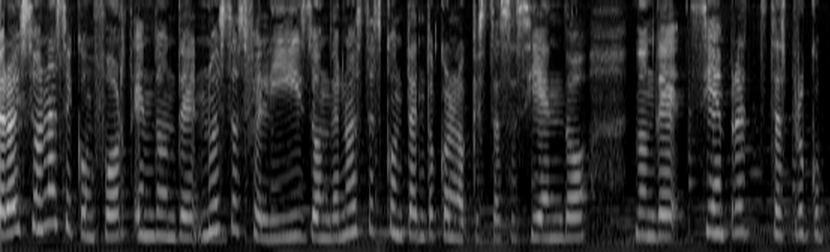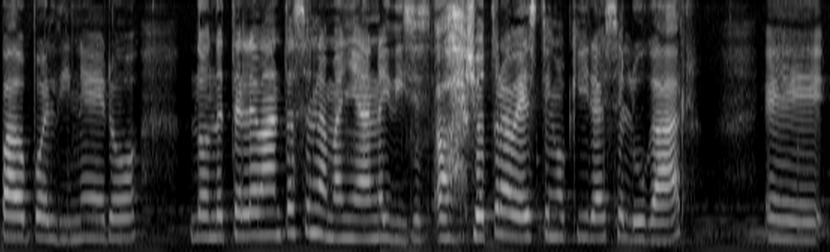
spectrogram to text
pero hay zonas de confort en donde no estás feliz, donde no estás contento con lo que estás haciendo, donde siempre estás preocupado por el dinero, donde te levantas en la mañana y dices, ah, yo otra vez tengo que ir a ese lugar. Eh,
